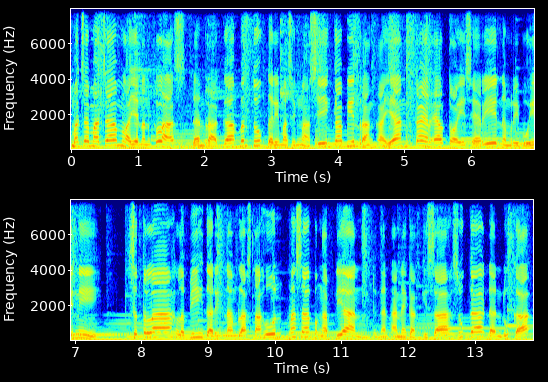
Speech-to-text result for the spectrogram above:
macam-macam layanan kelas, dan ragam bentuk dari masing-masing kabin rangkaian KRL Toy seri 6000 ini. Setelah lebih dari 16 tahun masa pengabdian dengan aneka kisah suka dan duka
